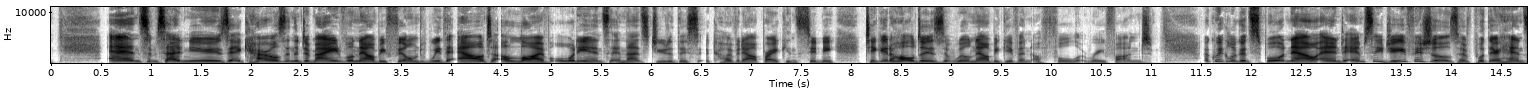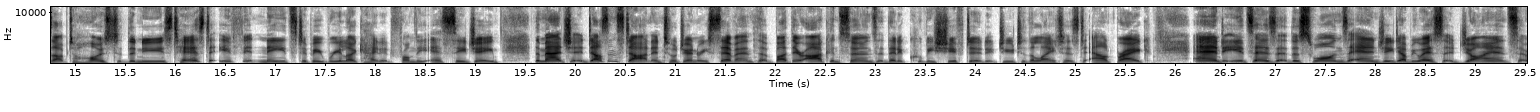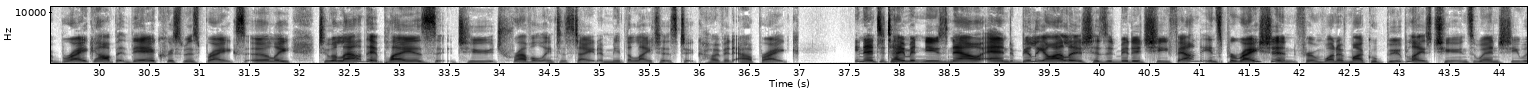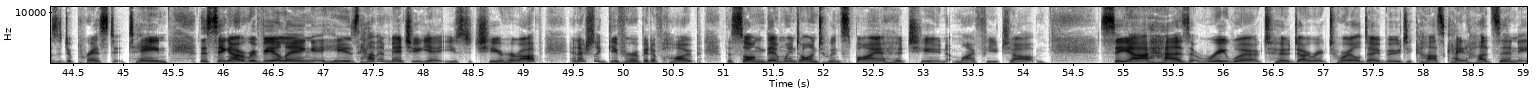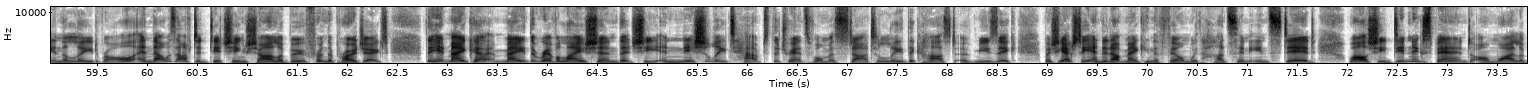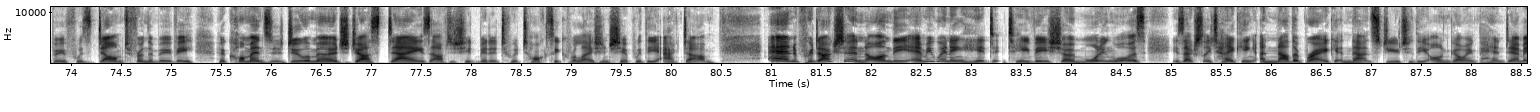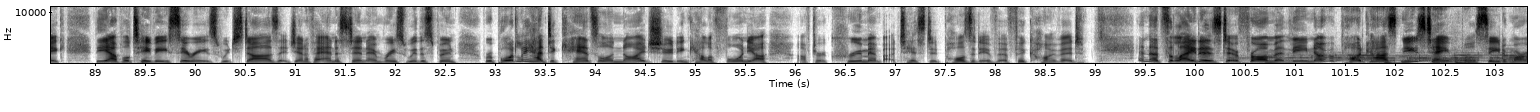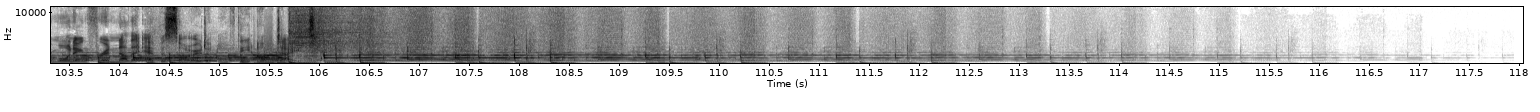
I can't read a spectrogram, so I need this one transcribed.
And some sad news carols in the domain will now be filmed without a live audience, and that's due to this COVID outbreak in Sydney. Ticket holders will now be given a full refund. A quick look at sport now, and MCG officials have put their hands up to host the New Year's Test if it needs to be relocated from the SCG. The match doesn't start until January 7th, but there are concerns that it could be shifted due to the latest outbreak. And it says the Swans and GWS Giants break up their Christmas breaks early to allow their players to travel interstate amid the latest COVID outbreak. In entertainment news now, and Billie Eilish has admitted she found inspiration from one of Michael Bublé's tunes when she was a depressed teen. The singer revealing his Haven't Met You Yet used to cheer her up and actually give her a bit of hope. The song then went on to inspire her tune, My Future. Sia has reworked her directorial debut to cast Kate Hudson in the lead role, and that was after ditching Shia LaBeouf from the project. The hitmaker made the revelation that she initially tapped the Transformers star to lead the cast of music, but she actually ended up making the film with Hudson instead. While she didn't expand on why LaBeouf was dumped from the movie, her comments do emerge just days after she admitted to a toxic relationship with the actor. And production on the Emmy winning hit TV show Morning Wars is actually taking another break, and that's due to the ongoing pandemic. The Apple TV series, which stars Jennifer Aniston and Reese Witherspoon, reportedly had to cancel a night shoot in California after a crew member tested tested positive for COVID. And that's the latest from the Nova Podcast News team. We'll see you tomorrow morning for another episode of The Update.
